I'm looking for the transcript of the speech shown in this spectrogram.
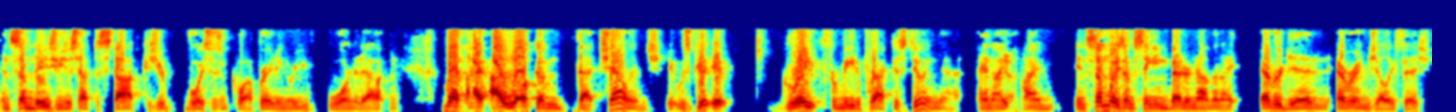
and some days you just have to stop because your voice isn't cooperating or you've worn it out. And, but I, I welcomed that challenge. It was good. It's great for me to practice doing that. And I, yeah. I'm in some ways I'm singing better now than I ever did and ever in Jellyfish,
